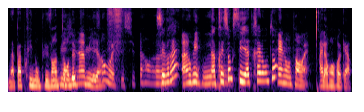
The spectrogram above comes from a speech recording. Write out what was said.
On n'a pas pris non plus 20 Mais ans depuis. hein. ouais, c'est super. euh, C'est vrai? Ah oui. oui, L'impression que c'était il y a très longtemps? Très longtemps, ouais. Alors, on regarde.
